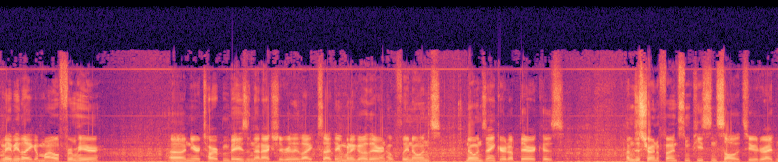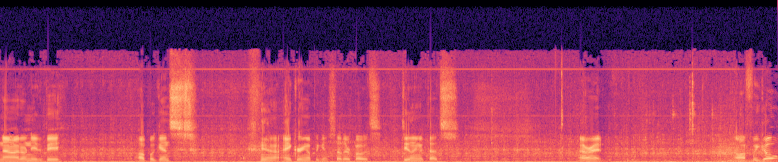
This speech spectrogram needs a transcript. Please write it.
maybe like a mile from here uh, near Tarpon Basin that I actually really like. So I think I'm gonna go there and hopefully no one's no one's anchored up there because I'm just trying to find some peace and solitude right now. I don't need to be up against yeah, anchoring up against other boats, dealing with that. All right, off we go.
